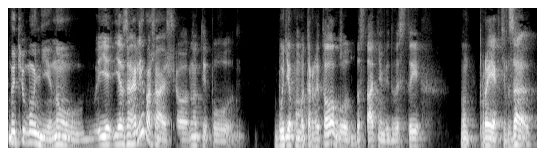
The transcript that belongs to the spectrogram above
Ну чому ні? Ну я, я взагалі вважаю, що ну, типу, будь-якому таргетологу достатньо відвести ну, проєктів за,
